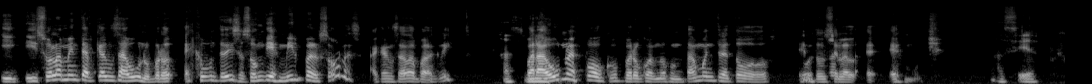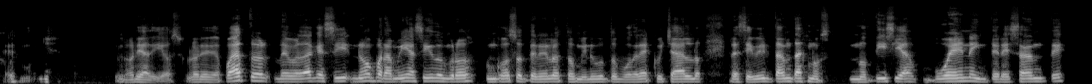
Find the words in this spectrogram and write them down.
y, solamente alcanza uno, pero es como te dice, son 10 mil personas alcanzadas para Cristo. para uno es poco, pero cuando juntamos entre todos, entonces e, es mucho. Así es. Pues, es mucho. Gloria a Dios, gloria a Dios. Pastor, de verdad que sí, no, para mí ha sido un, un gozo tenerlo estos minutos, poder escucharlo, recibir tantas noticias buenas, interesantes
